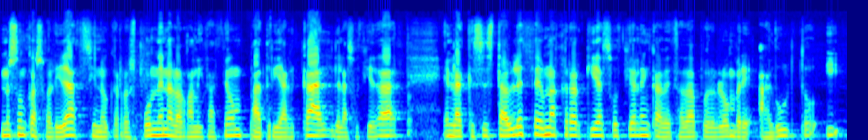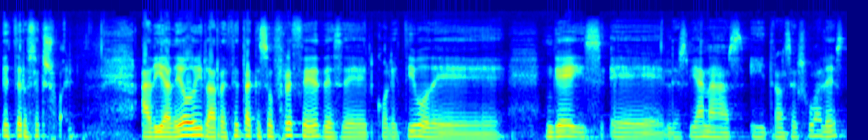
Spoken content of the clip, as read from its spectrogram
no son casualidad, sino que responden a la organización patriarcal de la sociedad en la que se establece una jerarquía social encabezada por el hombre adulto y heterosexual. A día de hoy, la receta que se ofrece desde el colectivo de gays, eh, lesbianas y transexuales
